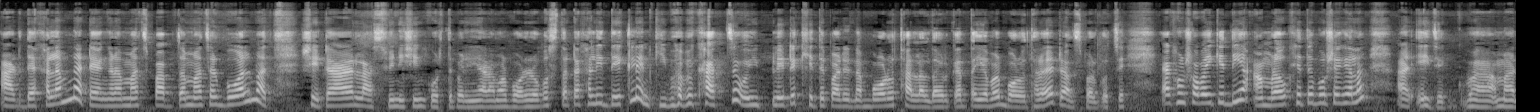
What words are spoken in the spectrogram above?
আর দেখালাম না, ট্যাংরা মাছ, পাবদা মাছ আর বোয়াল মাছ, সেটা আর লাস্ট ফিনিশিং করতে পারিনি। আর আমার বরের অবস্থাটা খালি দেখলেন, কীভাবে খাচ্ছে, ওই প্লেটে খেতে পারে না। বড় থালা দরকার, তাই আবার বড় থালায় ট্রান্সফার করছে। এখন সবাইকে দিয়ে আমরাও খেতে বসে গেলাম। আর এই যে আমার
